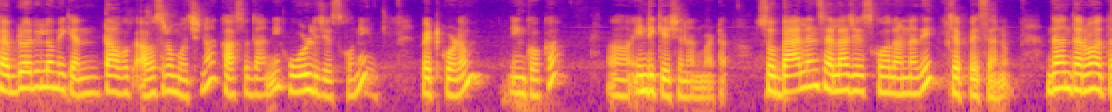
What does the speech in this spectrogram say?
ఫిబ్రవరిలో మీకు ఎంత అవ- అవసరం వచ్చినా కాస్త దాన్ని హోల్డ్ చేసుకొని పెట్టుకోవడం ఇంకొక ఇండికేషన్ అన్నమాట. సో బ్యాలెన్స్ ఎలా చేసుకోవాలన్నది చెప్పేశాను. దాని తర్వాత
